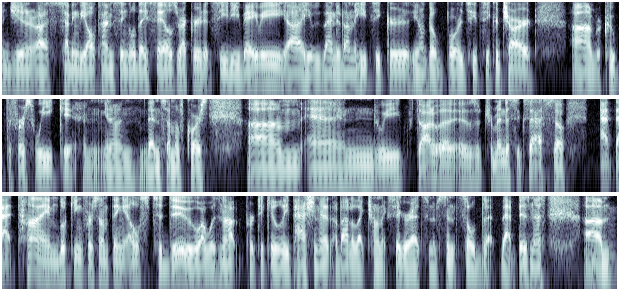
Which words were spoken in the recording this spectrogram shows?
uh, setting the all-time single-day sales record at CD Baby. Uh, he landed on the Heatseeker, you know, Billboard's Heatseeker chart. Uh, recouped the first week, and you know, and then some, of course. Um, and we thought it was a tremendous success. So at that time, looking for something else to do, I was not particularly passionate about electronic cigarettes, and have since sold that that business. Um, mm.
